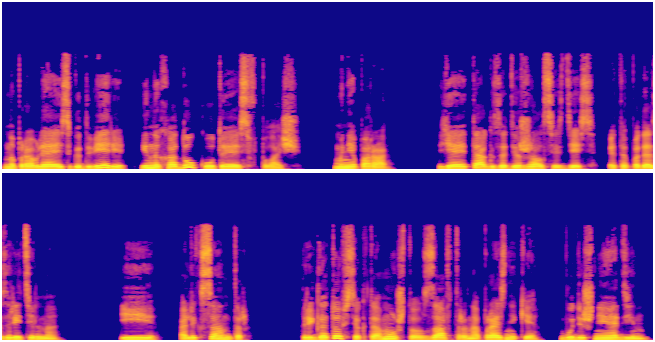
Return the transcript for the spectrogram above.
направляясь к двери и на ходу кутаясь в плащ. Мне пора. Я и так задержался здесь. Это подозрительно. И, Александр, Приготовься к тому, что завтра на празднике будешь не один.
